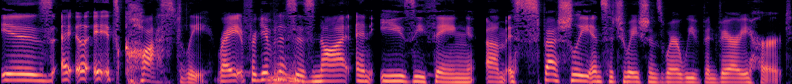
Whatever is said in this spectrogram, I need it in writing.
is it's costly, right? Forgiveness mm. is not an easy thing, um, especially in situations where we've been very hurt.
